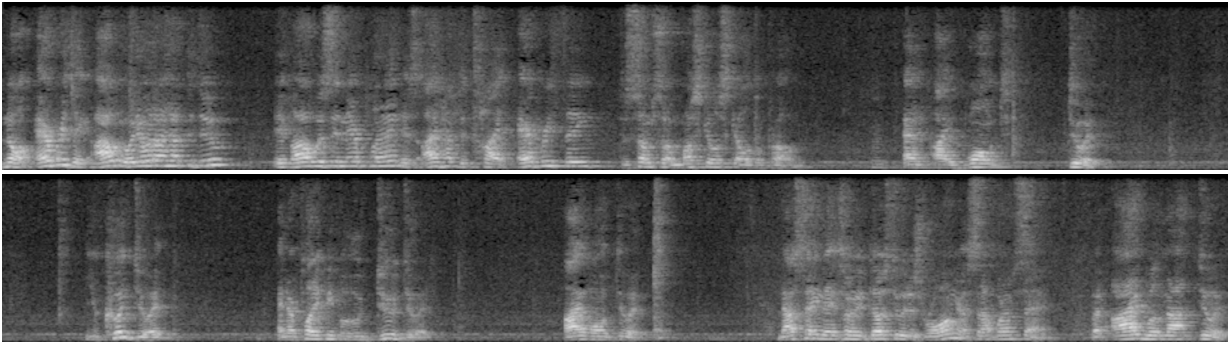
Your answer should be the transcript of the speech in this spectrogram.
No, everything. I, you know what I have to do? If I was in their plan, is I'd have to tie everything to some sort of musculoskeletal problem. And I won't do it. You could do it, and there are plenty of people who do do it. I won't do it. Not saying that somebody who does do it is wrong, that's not what I'm saying. But I will not do it.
